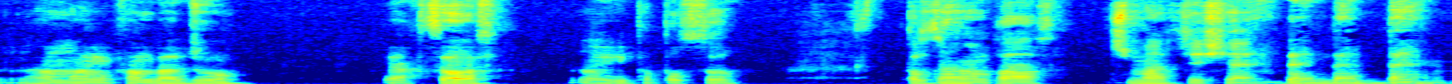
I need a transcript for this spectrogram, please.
na moim fanpage'u, jak coś, no i po prostu pozdrawiam was, trzymajcie się, bam bam bam.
